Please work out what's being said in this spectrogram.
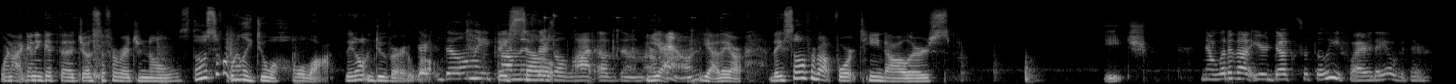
We're not gonna get the Josef originals. Those don't really do a whole lot. They don't do very well. The only problem sell- is there's a lot of them Yeah, around. yeah, they are. They sell for about fourteen dollars each. Now, what about your ducks with the leaf? Why are they over there?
